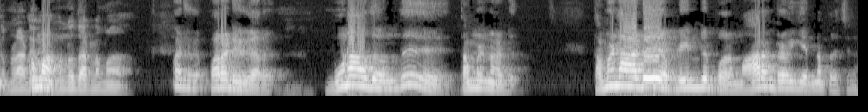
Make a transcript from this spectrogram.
தமிழ்நாடு. முன்னுதாரணமா பாராட்டியிருக்காரு. மூணாவது வந்து தமிழ்நாடு. தமிழ்நாடு அப்படின்ட்டு இப்போ நம்ம ஆர் என் ரவிக்கு என்ன பிரச்சனை?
